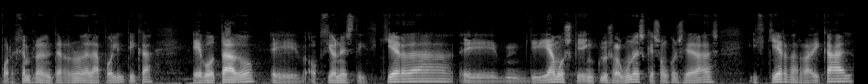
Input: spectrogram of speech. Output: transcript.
por ejemplo, en el terreno de la política he votado eh, opciones de izquierda, eh, diríamos que incluso algunas que son consideradas izquierda radical,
